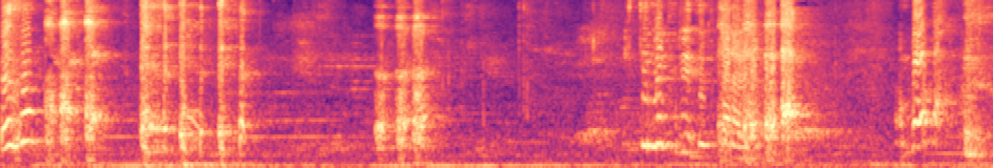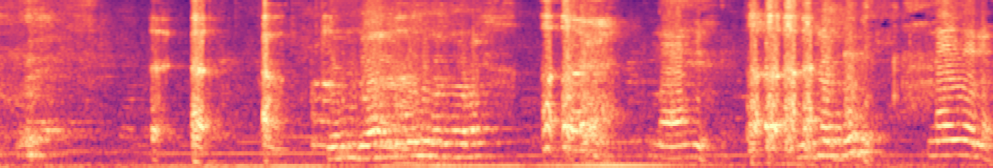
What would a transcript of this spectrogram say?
कसं? किती करायला नाही नाही झालं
